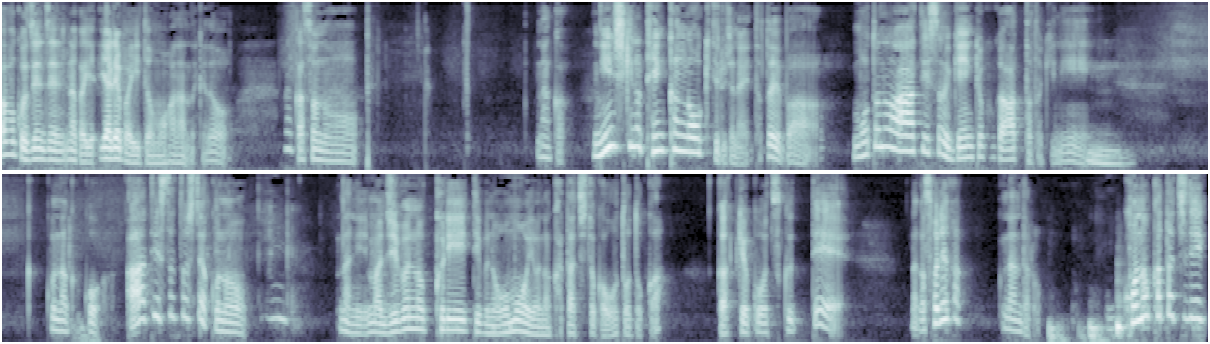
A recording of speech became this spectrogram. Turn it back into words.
あ僕は全然なんかやればいいと思う派なんだけど、なんかその、なんか認識の転換が起きてるじゃない？例えば、元のアーティストの原曲があった時に、うん。こうなんかこう、アーティストとしてはこの、何、まあ自分のクリエイティブの思うような形とか音とか、楽曲を作って、なんかそれが、なんだろう、この形で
